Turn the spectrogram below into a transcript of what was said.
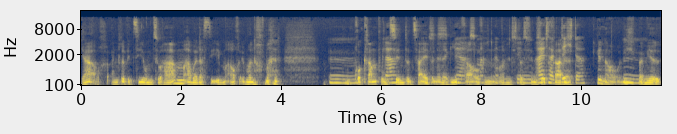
ja auch andere Beziehungen zu haben, aber dass die eben auch immer noch mal ein Programmpunkt klar. sind und Zeit Das und ist- Energie ja, es brauchen. einfach Und das finde ich jetzt Alltag gerade. dichter. Genau, und ich, bei mir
